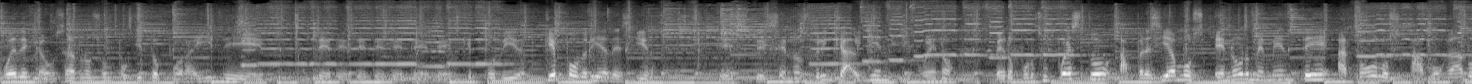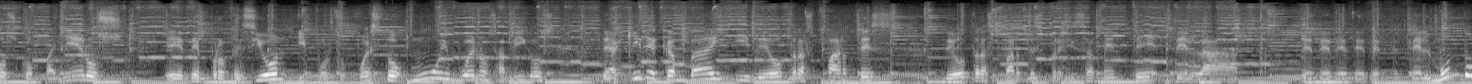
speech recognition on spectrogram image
puede causarnos un poquito por ahí de, de, de, de, ¿qué, podría, qué podría decir? Este, se nos brinca alguien y bueno, pero por supuesto apreciamos enormemente a todos los abogados, compañeros eh, de profesión y por supuesto muy buenos amigos de aquí de Cambay y de otras partes, de otras partes precisamente de la de- de- de- de- de- del mundo.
